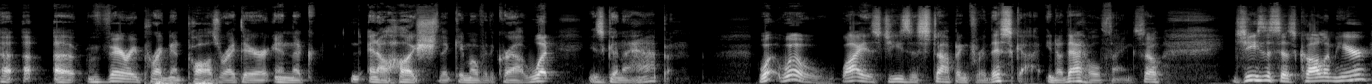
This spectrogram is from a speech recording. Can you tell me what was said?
a, a, a very pregnant pause right there in the and a hush that came over the crowd. What is going to happen? What, whoa, why is Jesus stopping for this guy? You know, that whole thing. So Jesus says, call him here.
